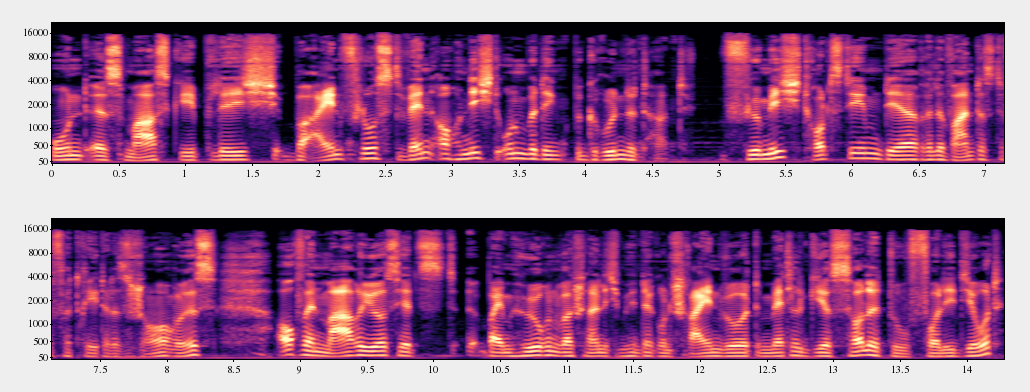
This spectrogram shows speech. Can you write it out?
und es maßgeblich beeinflusst, wenn auch nicht unbedingt begründet hat für mich trotzdem der relevanteste Vertreter des Genres, auch wenn Marius jetzt beim Hören wahrscheinlich im Hintergrund schreien wird, Metal Gear Solid, du Vollidiot.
